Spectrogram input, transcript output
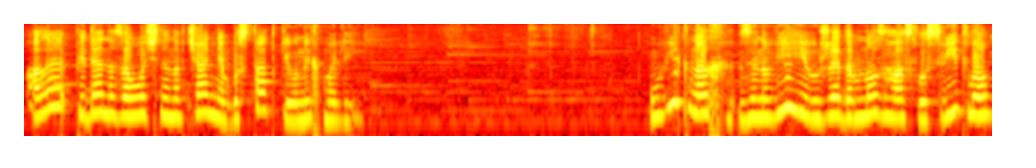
але піде на заочне навчання, бо статки у них малі. У вікнах Зиновії вже давно згасло світло,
